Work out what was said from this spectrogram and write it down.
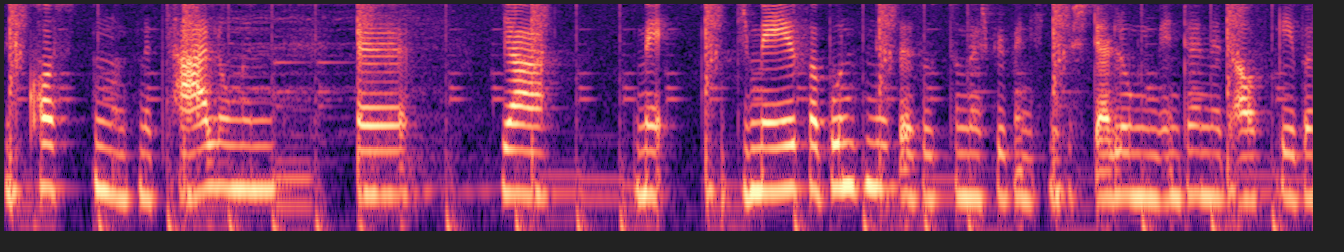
mit Kosten und mit Zahlungen äh, ja, die Mail verbunden ist. Also zum Beispiel, wenn ich eine Bestellung im Internet aufgebe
